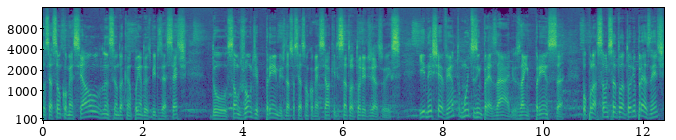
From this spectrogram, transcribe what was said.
Associação Comercial lançando a campanha 2017 do São João de Prêmios da Associação Comercial aqui de Santo Antônio de Jesus. E neste evento, muitos empresários, a imprensa, população de Santo Antônio presente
